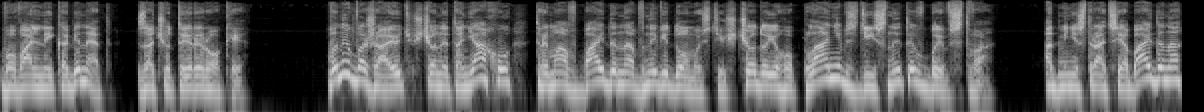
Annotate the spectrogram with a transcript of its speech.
в овальний кабінет за чотири роки. Вони вважають, що Нетаньяху тримав Байдена в невідомості щодо його планів здійснити вбивства. Адміністрація Байдена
